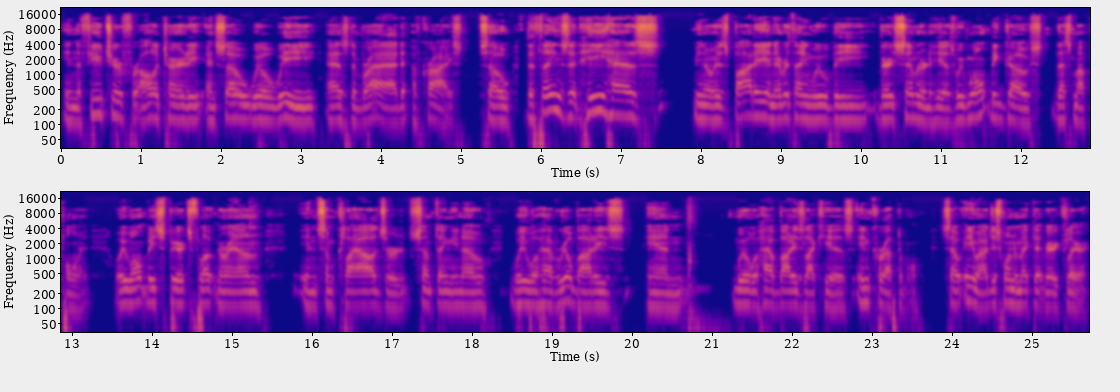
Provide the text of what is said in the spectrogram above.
in the future for all eternity, and so will we as the bride of Christ. So the things that He has you know, his body and everything we will be very similar to his. We won't be ghosts. That's my point. We won't be spirits floating around in some clouds or something, you know. We will have real bodies and we'll have bodies like his, incorruptible. So anyway, I just wanted to make that very clear.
